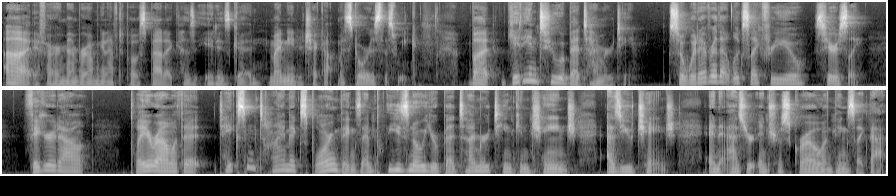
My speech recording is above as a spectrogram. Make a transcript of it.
Uh, if I remember, I'm gonna have to post about it because it is good. Might need to check out my stories this week. But get into a bedtime routine. So whatever that looks like for you, seriously, figure it out. Play around with it. Take some time exploring things. And please know your bedtime routine can change as you change and as your interests grow and things like that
